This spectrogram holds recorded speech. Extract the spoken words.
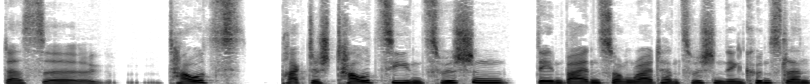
das äh, Tau praktisch Tauziehen zwischen den beiden Songwritern, zwischen den Künstlern,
